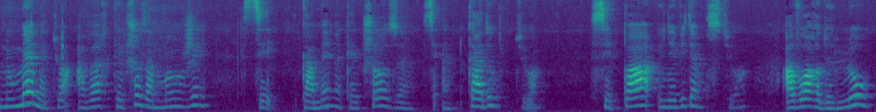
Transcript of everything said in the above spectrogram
Nous-mêmes, tu vois, avoir quelque chose à manger, c'est quand même quelque chose, c'est un cadeau, tu vois. C'est pas une évidence, tu vois. Avoir de l'eau,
